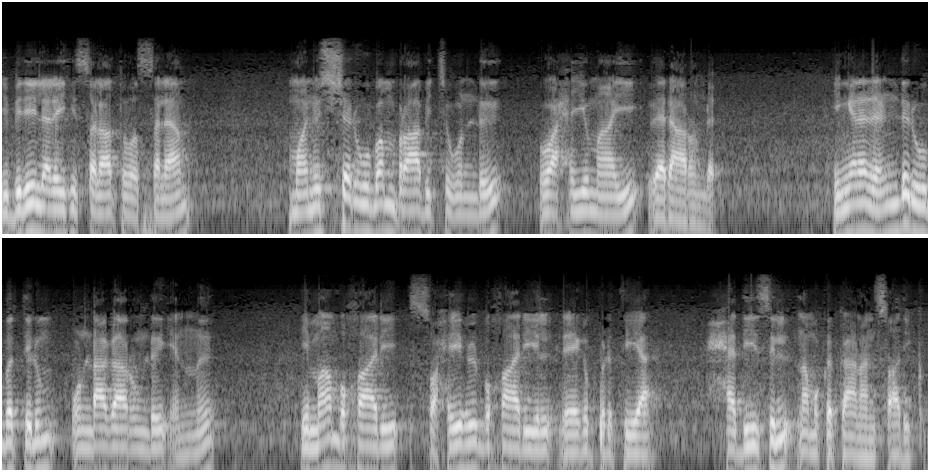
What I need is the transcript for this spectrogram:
ജിബ്രീൽ അലൈഹിസ്സലാത്തു വസ്സലാം മനുഷ്യരൂപം പ്രാപിച്ചുകൊണ്ട് വഹയുമായി വരാറുണ്ട്. ഇങ്ങനെ രണ്ട് രൂപത്തിലും ഉണ്ടാകാറുണ്ട് എന്ന് ഇമാം ബുഖാരി സ്വഹീഹുൽ ബുഖാരിയിൽ രേഖപ്പെടുത്തിയ ഹദീസിൽ നമുക്ക് കാണാൻ സാധിക്കും.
